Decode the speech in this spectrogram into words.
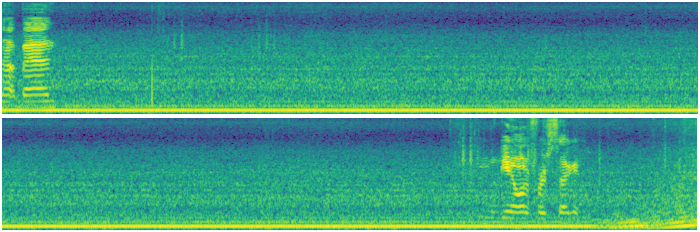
Not bad. Gonna get on it for a second.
